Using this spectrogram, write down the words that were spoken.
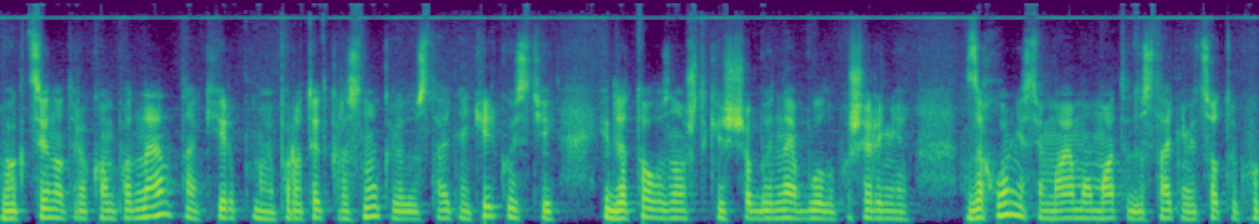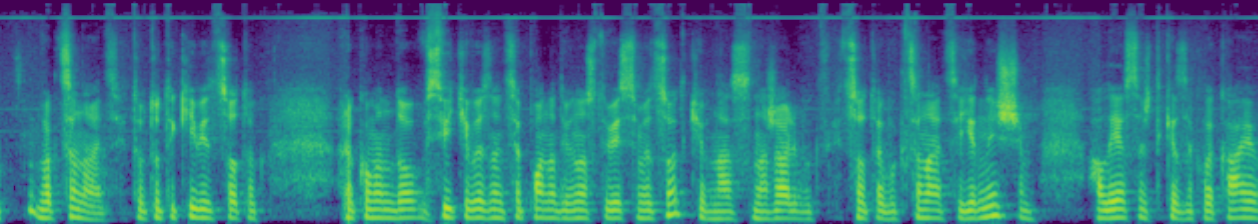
Вакцина трьохкомпонентна, кір, паротит краснуки в достатній кількості. І для того, знову ж таки, щоб не було поширення захворюваності, маємо мати достатній відсоток вак- вакцинації. Тобто такий відсоток рекомендов... в світі визнається понад 98%. У нас, на жаль, відсоток вакцинації є нижчим, але я все ж таки закликаю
